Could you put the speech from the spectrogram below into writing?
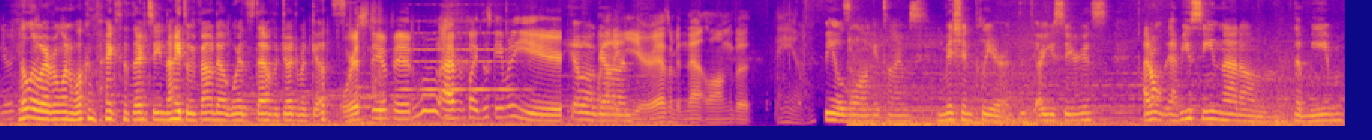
video game. Hello, everyone. Welcome back to 13 Nights. We found out where the Staff of Judgment goes. We're stupid. Woo! I haven't played this game in a year. Oh, Well, not a year. It hasn't been that long, but damn. Feels long at times. Mission clear. Are you serious? I don't. Have you seen that, um, the meme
